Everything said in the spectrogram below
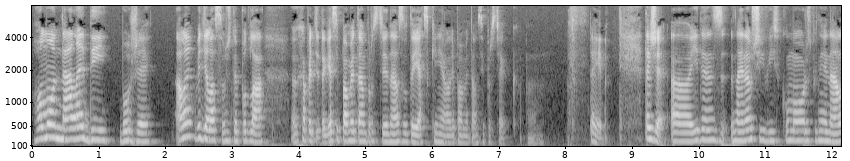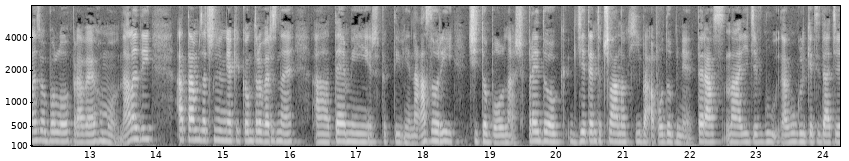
Homo naledy, bože. Ale vedela som, že to je podľa Chápete, tak ja si pamätám proste názov tej jaskyne, ale nepamätám si proste, ak... To je jedno. Takže uh, jeden z najnovších výskumov, respektíve nálezov bolo práve homo naledy a tam začali nejaké kontroverzné uh, témy, respektívne názory, či to bol náš predok, kde tento článok chýba a podobne. Teraz nájdete v Google, na Google, keď si dáte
